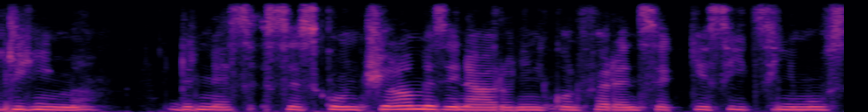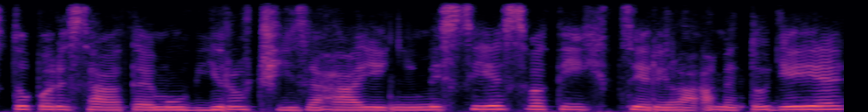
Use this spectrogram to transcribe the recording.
Řím. Dnes se skončila mezinárodní konference k tisícímu 150. výročí zahájení misie svatých Cyrila a Metoděje,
